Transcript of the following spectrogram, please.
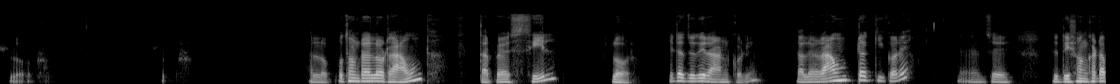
ফ্লোর হলো প্রথমটা হলো রাউন্ড তারপরে সিল ফ্লোর এটা যদি রান করি, তাহলে রাউন্ডটা কি করে? যে যদি সংখ্যাটা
